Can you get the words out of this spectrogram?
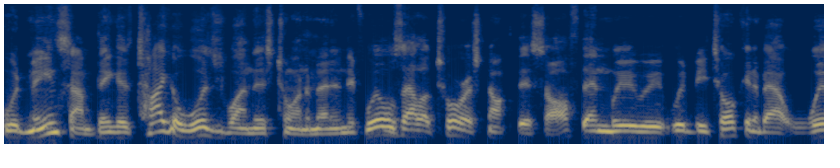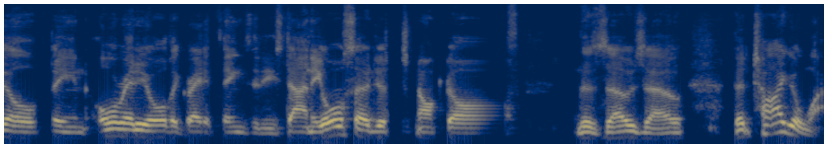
would mean something is Tiger Woods won this tournament. And if Will mm. Zalatoris knocked this off, then we, we would be talking about Will being already all the great things that he's done. He also just knocked off the Zozo that Tiger won.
